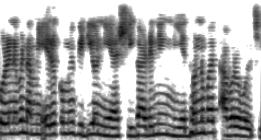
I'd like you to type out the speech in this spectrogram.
করে নেবেন। আমি এরকমই ভিডিও নিয়ে আসি গার্ডেনিং নিয়ে। ধন্যবাদ, আবারও বলছি।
